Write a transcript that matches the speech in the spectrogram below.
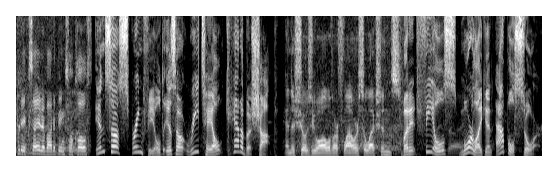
pretty excited about it being so close. INSA Springfield is a retail cannabis shop. And this shows you all of our flower selections. But it feels more like an Apple store.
